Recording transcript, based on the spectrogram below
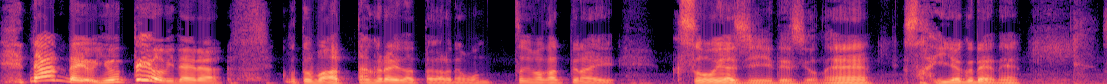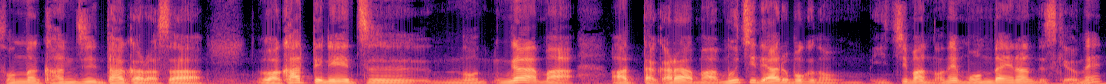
なんだよ、言ってよ、みたいなこともあったぐらいだったからね、本当に分かってないクソ親父ですよね。最悪だよね。そんな感じだからさ、分かってねえつのが、まあ、あったから、まあ、無知である僕の一番のね、問題なんですけどね。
